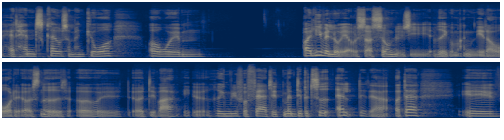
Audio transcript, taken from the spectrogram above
at han skrev, som han gjorde. Og, øhm, og alligevel lå jeg jo så søvnløs i, jeg ved ikke, hvor mange nætter over det og sådan noget. Og, øh, og det var øh, rimelig forfærdeligt, men det betød alt det der. Og der øh,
